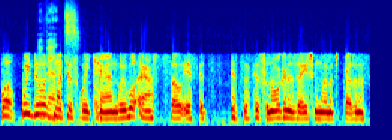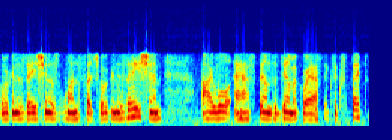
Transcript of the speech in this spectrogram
Well, we do events. as much as we can. We will ask. So if it's it's if it's an organization, Women's Presidents Organization is one such organization. I will ask them the demographics, expected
